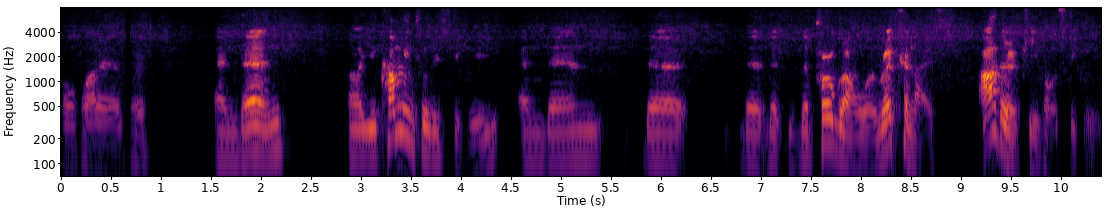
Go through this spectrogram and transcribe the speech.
or whatever. And then uh, you come into this degree and then the, the, the, the program will recognize other people's degree,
